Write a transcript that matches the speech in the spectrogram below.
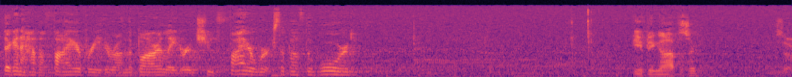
They're gonna have a fire breather on the bar later and shoot fireworks above the ward. Evening, officer. Sorry.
